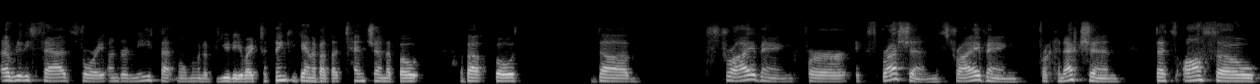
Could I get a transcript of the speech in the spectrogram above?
a really sad story underneath that moment of beauty, right? To think again about that tension about about both the striving for expression, striving for connection, that's also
